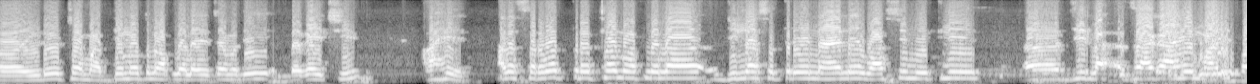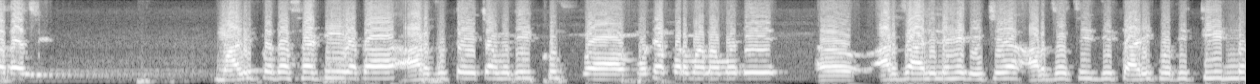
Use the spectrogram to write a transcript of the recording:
व्हिडिओच्या माध्यमातून आपल्याला याच्यामध्ये बघायची आहे. आता सर्वात प्रथम आपल्याला जिल्हा सत्रीय न्यायालय वाशिम येथली जी जागा आहे माळी पदाची माळीपदासाठी आता अर्ज तर याच्यामध्ये खूप मोठ्या प्रमाणामध्ये अर्ज आलेले आहेत. याच्या अर्जाची जी तारीख होती तीन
